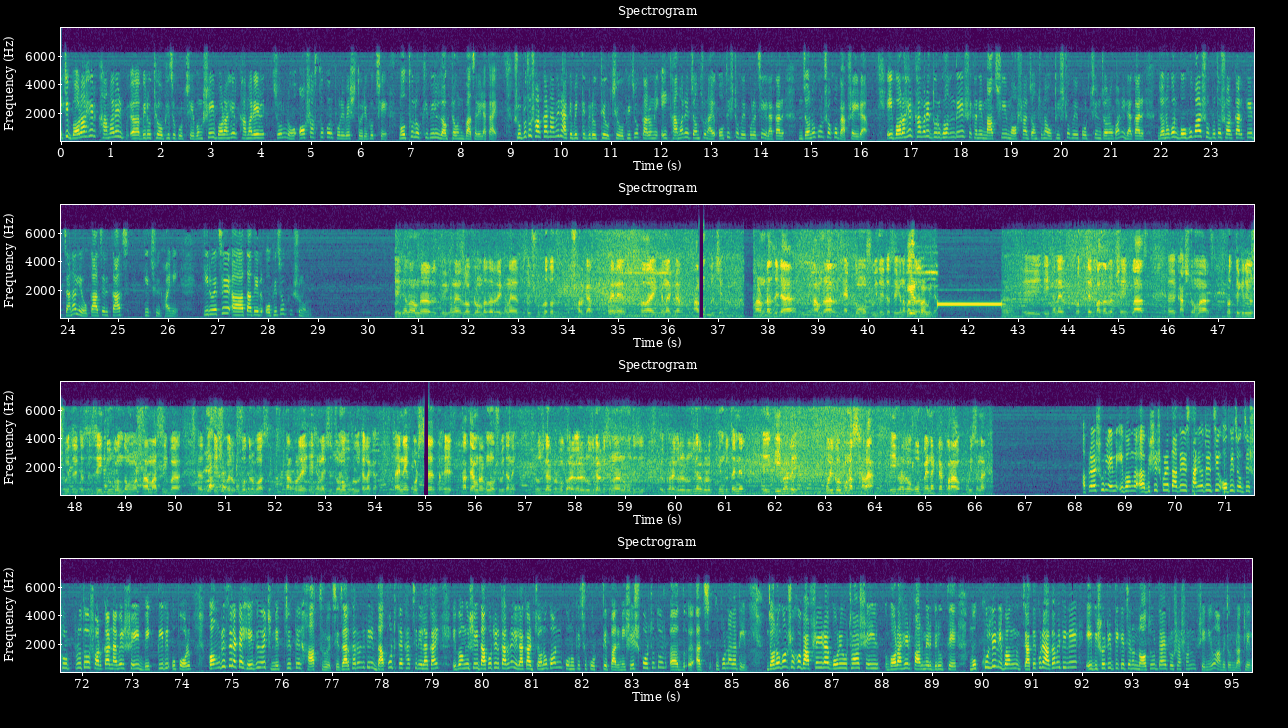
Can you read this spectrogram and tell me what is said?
একটি বরাহের খামারের বিরুদ্ধে অভিযোগ উঠছে এবং সেই বরাহের খামারের জন্য অস্বাস্থ্যকর পরিবেশ তৈরি হচ্ছে মধ্য লক্ষ্মীবিল লকডাউন বাজার এলাকায়। সুব্রত সরকার নামের এক ব্যক্তির বিরুদ্ধে উঠছে অভিযোগ, কারণ এই খামারের যন্ত্রণায় অতিষ্ঠ হয়ে পড়েছে এলাকার জনগণ সহ ব্যবসায়ীরা। এই বরাহের খামারের দুর্গন্ধে সেখানে মাছি, মশা যন্ত্রণা অতিষ্ঠ হয়ে পড়ছেন জনগণ। এলাকার জনগণ বহুবার সুব্রত সরকারকে জানালেও কাজের কাজ কিছুই হয়নি। কি রয়েছে তাদের অভিযোগ শুনুন। এখানে আমরা এখানে লকডাউন বাজারের এখানে সুব্রত সরকার এখানে তারা এখানে একটা ফার্ম খুলছে। ফার্মটা যেটা আমরা একদম অসুবিধা হইতেছে। এখানে এই এইখানে প্রত্যেক বাজার ব্যবসায়ী প্লাস কাস্টমার প্রত্যেকেরই অসুবিধা হইতেছে। যেই দুর্গন্ধ মশা মাছি বা এইসবের উপদ্রব আছে, তারপরে এখানে হচ্ছে জনবহুল এলাকা। তাই নিয়ে করছে তাতে আমরা কোনো অসুবিধা নাই। রোজগার করব, ঘরে ঘরে রোজগার করছে নরেন্দ্র মোদীজি, ঘরে ঘরে রোজগার করুক, কিন্তু তাই এই, এইভাবে পরিকল্পনা ছাড়া এইভাবে ওপেন একটা করা হয়েছে না। আপনারা শুনলেন এবং বিশেষ করে তাদের স্থানীয়দের যে অভিযোগ যে সুব্রত সরকার নামের সেই ব্যক্তির উপর কংগ্রেসের একটা হেভিওয়েট নেতৃত্বের হাত রয়েছে। যার কারণে তিনি দাপট দেখাচ্ছেন এলাকায় এবং সেই দাপটের কারণে এলাকার জনগণ কোনো কিছু করতে পারেনি। শেষ পর্যন্ত আজ দুপুর নাগাদই জনগণ সহ ব্যবসায়ীরা গড়ে ওঠা সেই বরাহের ফার্মের বিরুদ্ধে মুখ খুললেন এবং যাতে করে আগামী দিনে এই বিষয়টির দিকে যেন নজর দেয় প্রশাসন সে নিয়েও আবেদন রাখলেন।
